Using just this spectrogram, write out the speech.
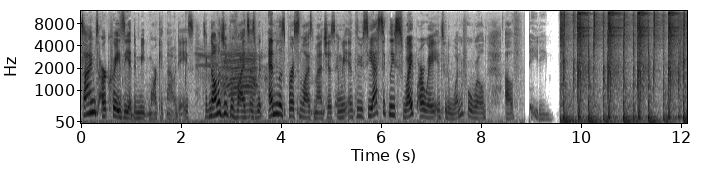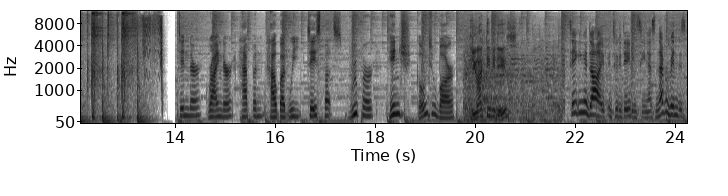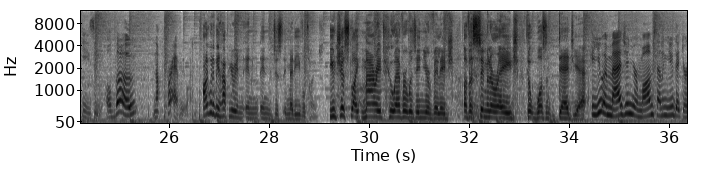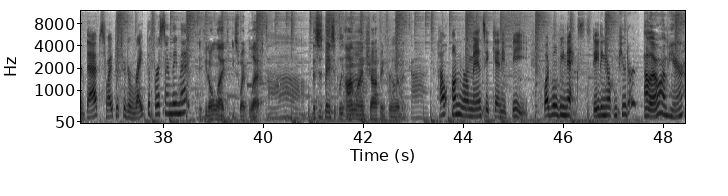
Times are crazy at the meat market nowadays. Technology ah. provides us with endless personalized matches and we enthusiastically swipe our way into the wonderful world of dating. Tinder, Grindr, Happn, How About We, Taste Buds, Grouper, Hinge, Going to a Bar. Do you like DVDs? Taking a dive into the dating scene has never been this easy, although not for everyone. I would have been happier in, in, in just in medieval times. You just like married whoever was in your village of a similar age that wasn't dead yet. Can you imagine your mom telling you that your dad swiped her to the right the first time they met? If you don't like, you swipe left. Oh. This is basically online shopping for oh women. God. How unromantic can it be? What will be next? Dating your computer? Hello, I'm here.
